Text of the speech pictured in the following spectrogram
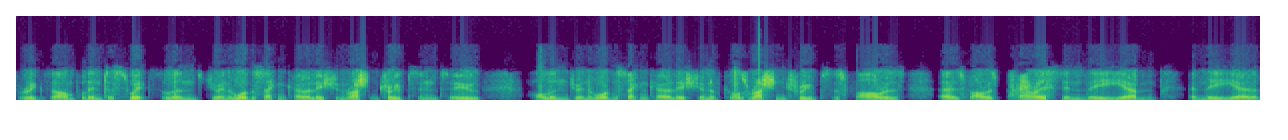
for example, into Switzerland during the War of the Second Coalition, Russian troops into Holland during the War of the Second Coalition, of course, Russian troops as far as as far as Paris in the um, in the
